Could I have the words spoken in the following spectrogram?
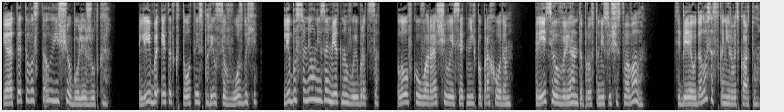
и от этого стало еще более жутко. Либо этот кто-то испарился в воздухе, либо сумел незаметно выбраться, ловко уворачиваясь от них по проходам. Третьего варианта просто не существовало. «Тебе удалось отсканировать карту?»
